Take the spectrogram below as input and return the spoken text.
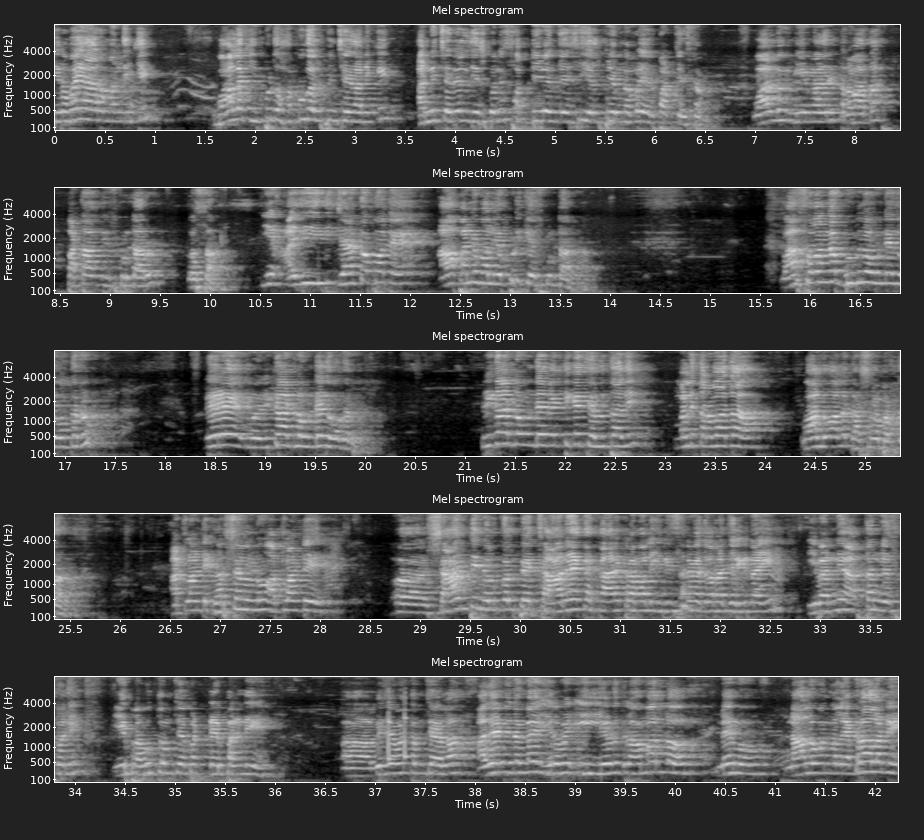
ఇరవై ఆరు మందికి వాళ్ళకి ఇప్పుడు హక్కు కల్పించేదానికి అన్ని చర్యలు తీసుకొని సబ్ డివిజన్ చేసి ఎల్పిఎం నెంబర్ ఏర్పాటు చేస్తాం వాళ్ళు మీ మాదిరి తర్వాత పట్టాలు తీసుకుంటారు వస్తారు. ఈ- అది ఇది జరగకపోతే ఆ పని వాళ్ళు ఎప్పుడు చేసుకుంటారు? వాస్తవంగా భూమిలో ఉండేది ఒకరు వేరే రికార్డులో ఉండేది ఒకరు. రికార్డులో ఉండే వ్యక్తికే చెల్లుతుంది మళ్ళీ తర్వాత వాళ్ళు వాళ్ళు ఘర్షణ పడతారు. అట్లాంటి ఘర్షణలను అట్లాంటి శాంతి నెలకొల్పే చా- అనేక కార్యక్రమాలు ఈ సర్వే ద్వారా జరిగినాయి. ఇవన్నీ అర్థం చేసుకొని ఈ ప్రభుత్వం చేపట్టే పనిని విజయవంతం చేయాలా? అదేవిధంగా ఇరవై ఈ ఏడు గ్రామాల్లో మేము నాలుగు వందల ఎకరాలని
